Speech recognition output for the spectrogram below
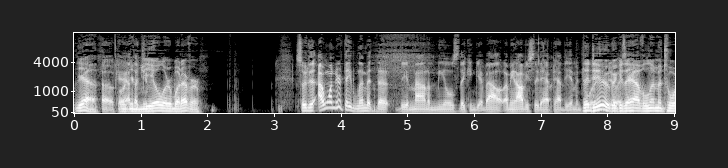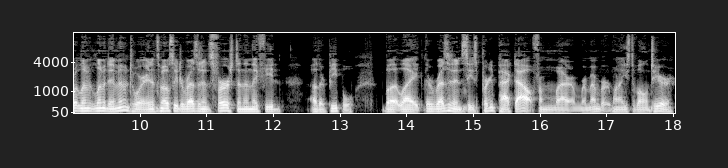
Yeah, Oh, okay. or I get a thought you- meal or whatever. So do, I wonder if they limit the the amount of meals they can give out. I mean, obviously they have to have the inventory. They inventory. do because it. they have a limited lim- limited inventory, and it's mostly to residents first, and then they feed other people. But like their residency is pretty packed out from what I remember when I used to volunteer.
